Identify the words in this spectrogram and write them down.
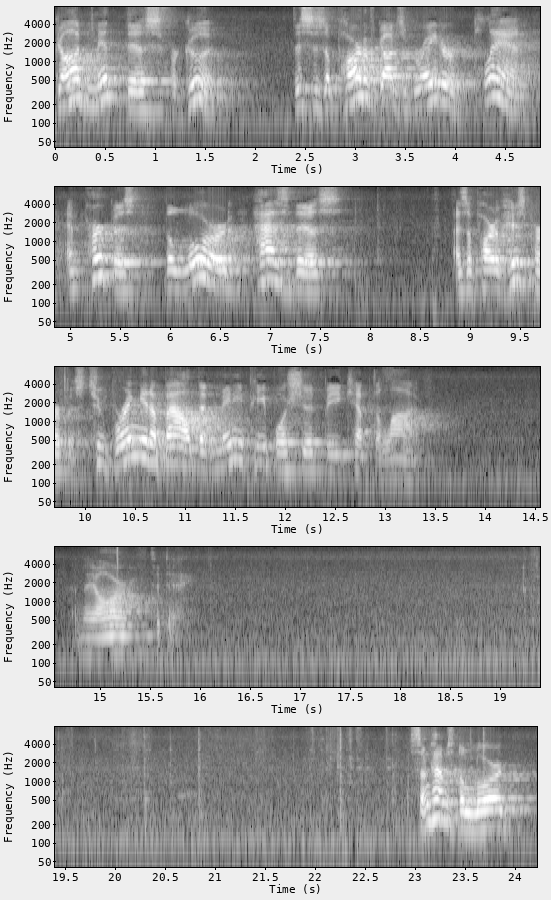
God meant this for good. This is a part of God's greater plan and purpose. The Lord has this as a part of his purpose to bring it about that many people should be kept alive. And they are today. Sometimes the Lord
